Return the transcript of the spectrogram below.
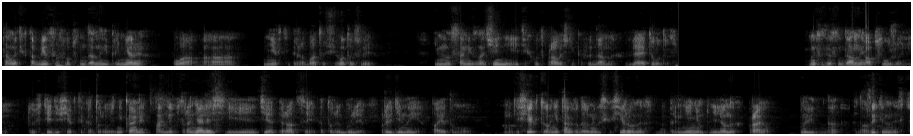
Там в этих таблицах, собственно, даны примеры по а, нефтеперерабатывающей отрасли, именно самих значений этих вот справочников и данных для этой отрасли. Ну и, соответственно, данные по обслуживанию. То есть те дефекты, которые возникали, они устранялись, и те операции, которые были проведены по этому дефекту, они также должны быть фиксированы применением определенных правил. Ну, видно, да, продолжительность,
